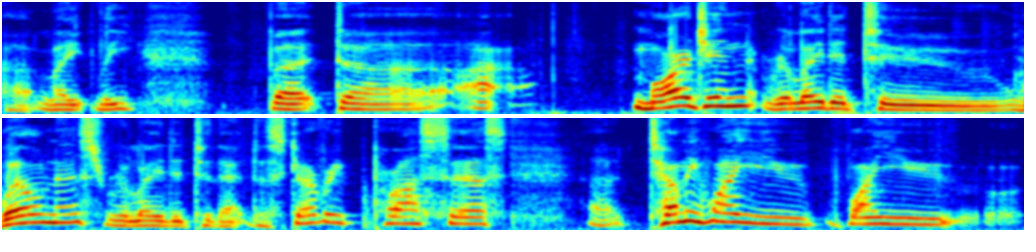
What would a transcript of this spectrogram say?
uh, lately. But uh, I, margin related to wellness, related to that discovery process. Uh, tell me why you why you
